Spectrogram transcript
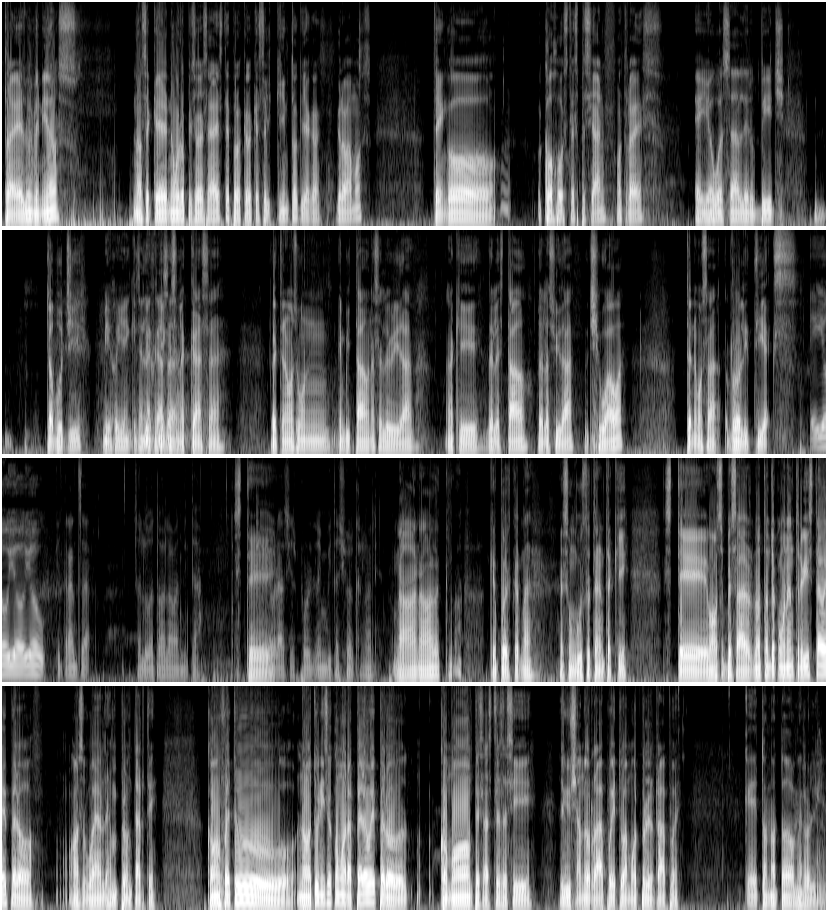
Otra vez, bienvenidos. No sé qué número de episodio sea este, pero creo que es el quinto que ya gra- grabamos. Tengo co-host especial otra vez. Hey yo, what's up, little bitch? Double G. Viejo Jenkins en la Viejo Jenkins casa. en la casa. Hoy tenemos un invitado, una celebridad aquí del estado, de la ciudad, de Chihuahua. Tenemos a Rolly TX. Ey, yo, yo, yo, qué tranza. Saludo a toda la bandita. Este. Gracias por la invitación, carnal. No, no, ¿qué puedes, carnal? Es un gusto tenerte aquí. Este, vamos a empezar, no tanto como una entrevista, güey, pero vamos, a déjame preguntarte. ¿Cómo fue tu, no tu inicio como rapero, güey, pero cómo empezaste así, escuchando rap, güey, tu amor por el rap, güey? Que detonó todo, mi Rolly.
